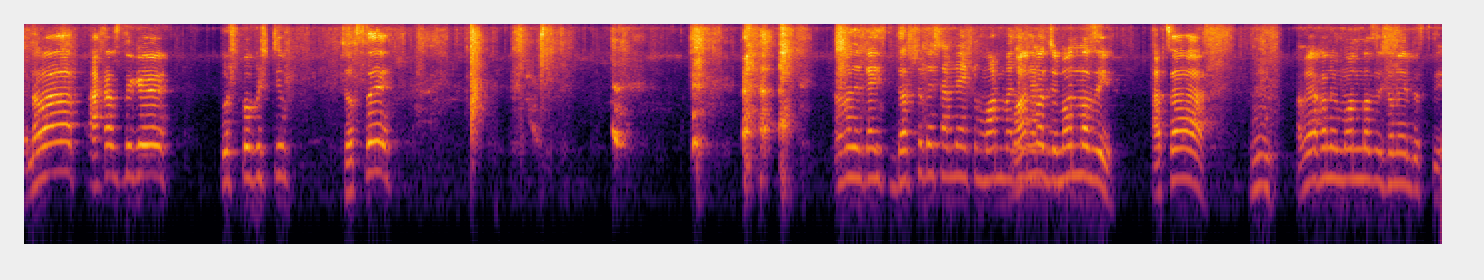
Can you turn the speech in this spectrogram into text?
ধন্যবাদ। আকাশ থেকে পুষ্প বৃষ্টি হচ্ছে আমাদের গাইস দর্শকের সামনে একটু মন মাঝি মন মাঝি মন মাঝি আচ্ছা। আমি এখন ওই মন মাঝি শুনে দিচ্ছি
